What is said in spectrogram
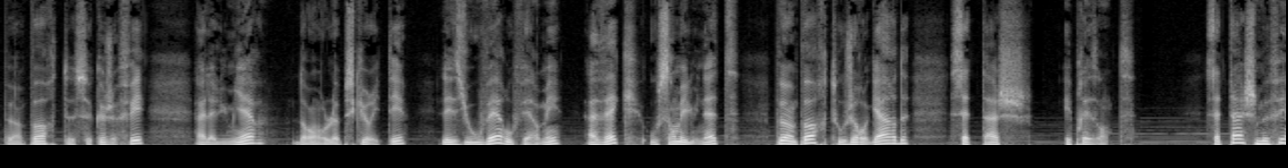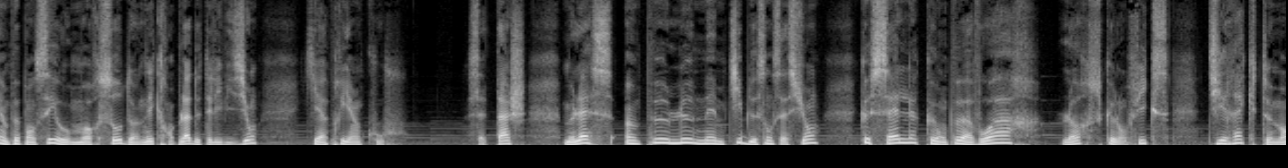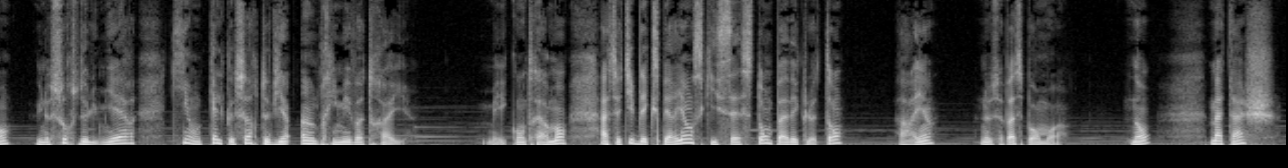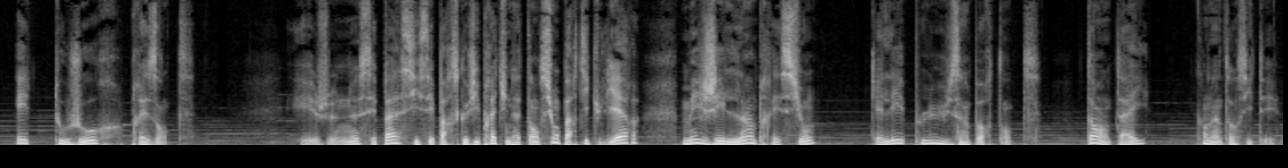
Peu importe ce que je fais, à la lumière, dans l'obscurité, les yeux ouverts ou fermés, avec ou sans mes lunettes, peu importe où je regarde, cette tache est présente. Cette tache me fait un peu penser au morceau d'un écran plat de télévision qui a pris un coup. Cette tâche me laisse un peu le même type de sensation que celle que l'on peut avoir lorsque l'on fixe directement une source de lumière qui en quelque sorte vient imprimer votre œil. Mais contrairement à ce type d'expérience qui s'estompe avec le temps, rien ne se passe pour moi. Non, ma tâche est toujours présente. Et je ne sais pas si c'est parce que j'y prête une attention particulière, mais j'ai l'impression qu'elle est plus importante, tant en taille qu'en intensité.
